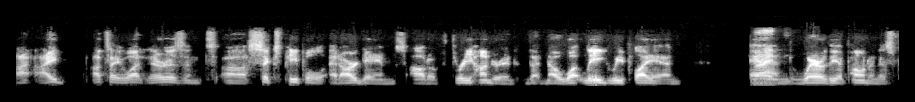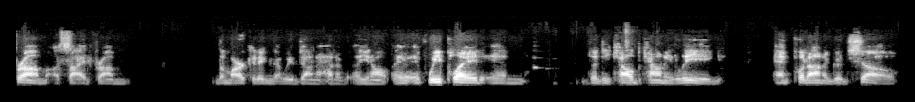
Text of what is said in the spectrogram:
I, I I'll tell you what, there isn't uh, six people at our games out of 300 that know what league we play in Right. and where the opponent is from, aside from the marketing that we've done ahead of. You know, if we played in the DeKalb County League and put on a good show,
